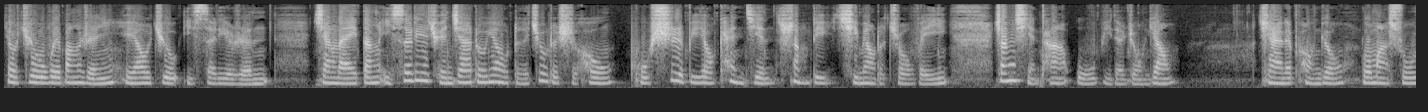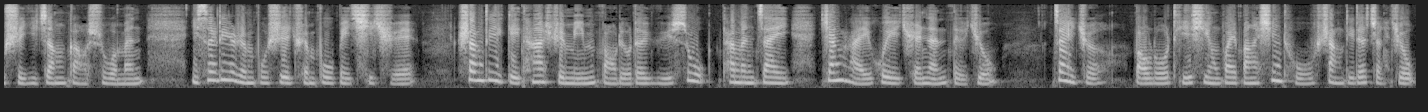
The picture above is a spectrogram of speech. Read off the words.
要救外邦人，也要救以色列人。将来当以色列全家都要得救的时候，普世必要看见上帝奇妙的作为，彰显他无比的荣耀。亲爱的朋友，罗马书十一章告诉我们，以色列人不是全部被弃绝。上帝给他选民保留的余数，他们在将来会全然得救。再者，保罗提醒外邦信徒，上帝的拯救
